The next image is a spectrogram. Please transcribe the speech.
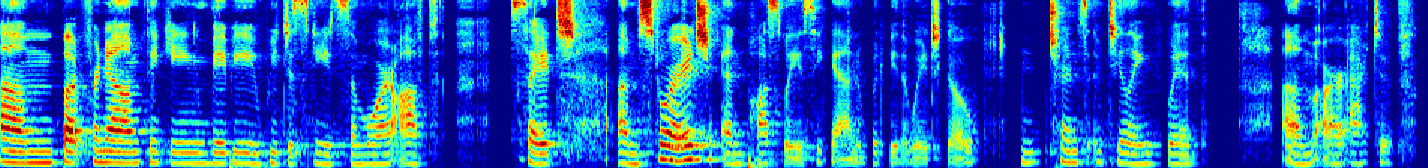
Um, but for now, I'm thinking maybe we just need some more off site um, storage, and possibly a C-can would be the way to go in terms of dealing with um, our active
